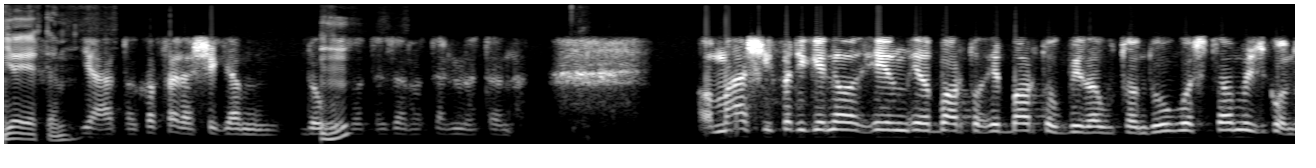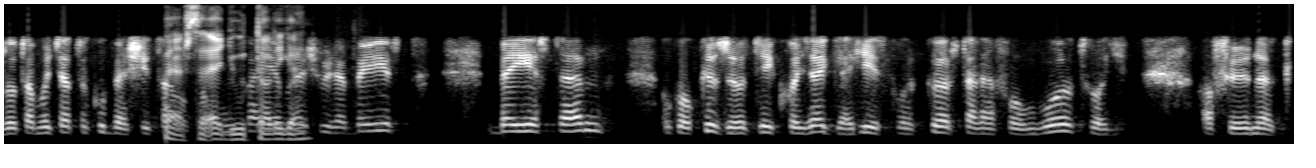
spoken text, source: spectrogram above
ja, értem. jártak. A feleségem dolgozott uh-huh. ezen a területen. A másik pedig én, a, én, én, Bartók, én Bartók Béla úton dolgoztam, és gondoltam, hogy hát akkor besítem. Persze, egyúttal, igen. És mire beért, beértem, akkor közölték, hogy reggel hétkor körtelefon volt, hogy a főnök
